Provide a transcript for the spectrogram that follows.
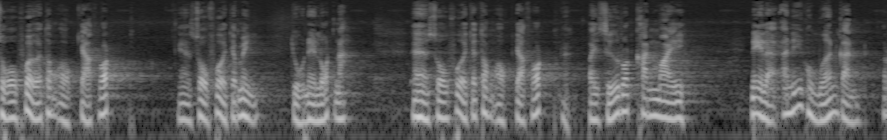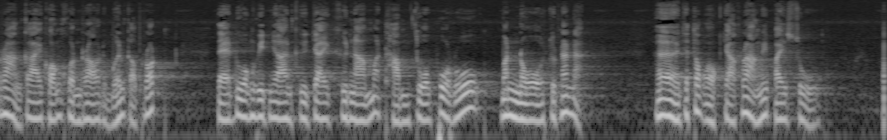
โชเฟอร์ก็ต้องออกจากรถโชเฟอร์จะไม่อยู่ในรถนะโชเฟอร์จะต้องออกจากรถ ไปซื้อรถคันใหม่นี่แหละ อันนี้ก็เหมือนกัน ร่างกายของคนเราเหมือนกับรถ แต่ดวงวิญญาณคือใจคือนามธรรมตัวผู้รู้มันโนจุดนั้นอะ จะต้องออกจากร่างนี้ไปสู่ ไป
